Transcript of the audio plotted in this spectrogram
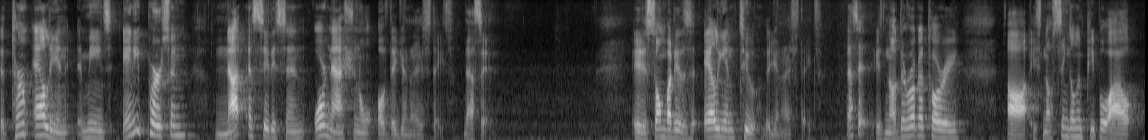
the term alien means any person not a citizen or national of the United States. That's it. It is somebody that's alien to the United States. That's it. It's not derogatory. Uh, it's not singling people out.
